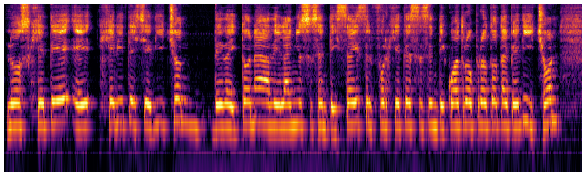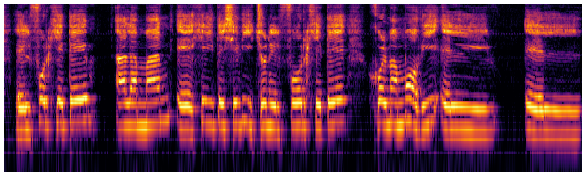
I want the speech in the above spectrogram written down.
los GT Heritage Edition de Daytona del año 66, el Ford GT 64 Prototype Edition, el Ford GT Alaman eh, Heritage Edition, el Ford GT Holman Modi, el, el,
